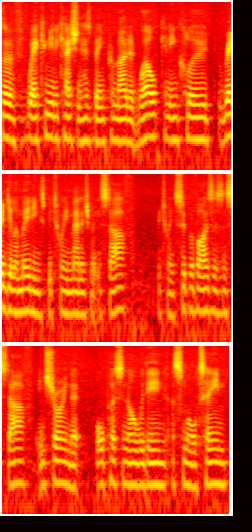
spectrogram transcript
of where communication has been promoted well can include regular meetings between management and staff, between supervisors and staff, ensuring that all personnel within a small team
